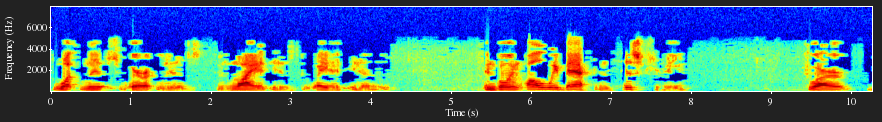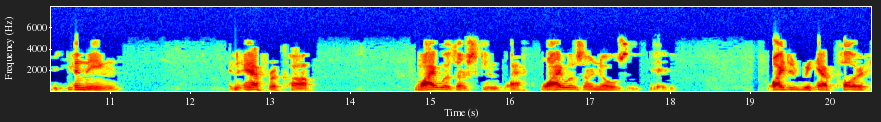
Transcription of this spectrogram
what lives where it lives and why it is the way it is. And going all the way back in history to our beginning in Africa, why was our skin black? Why was our nose big? Why did we have color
